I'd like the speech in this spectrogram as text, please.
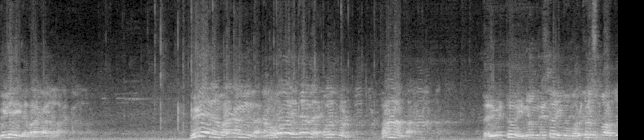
ಮೀಡಿಯಾ ಇದೆ, ಬರಕ್ಕಾಗಲ್ಲ. ಮೀಡಿಯಾ ಇದೆ, ಬರಕ್ಕಾಗಲಿಲ್ಲ. ನಾನು ಹೋಗ ಎದ್ದೆ ಕೋಲಸ್ಕೊಂಡು ಬರೋಣ ಅಂತ. ದಯವಿಟ್ಟು ಇನ್ನೊಂದು ದಿವಸ ಇದು ಮರುಕಳಿಸಬಾರ್ದು.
